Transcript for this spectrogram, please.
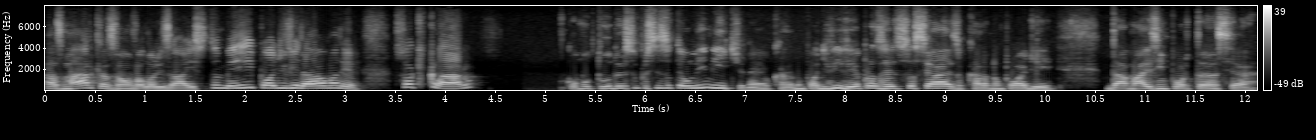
as marcas vão valorizar isso também e pode virar uma maneira. Só que, claro, como tudo, isso precisa ter um limite, né? O cara não pode viver para as redes sociais, o cara não pode dar mais importância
